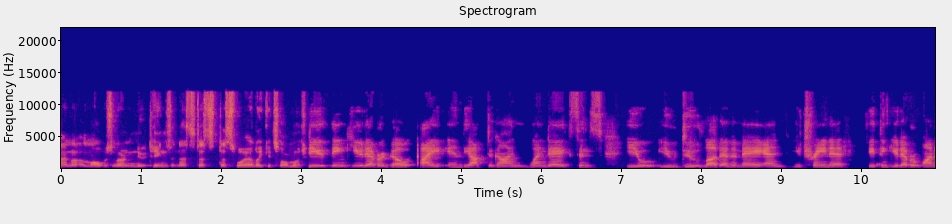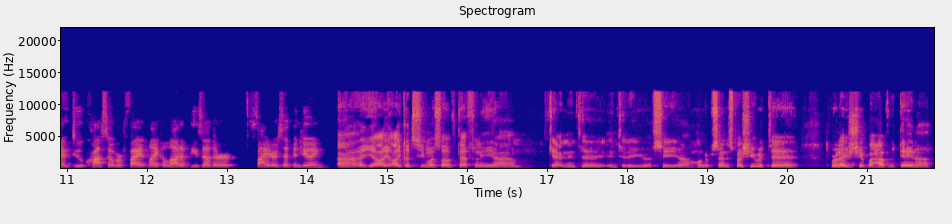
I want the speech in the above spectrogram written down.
And I'm always learning new things, and that's that's that's why I like it so much. Do you think you'd ever go fight in the octagon one day, since you you do love MMA and you train it? Do you think you'd ever want to do a crossover fight like a lot of these other fighters have been doing? Uh, yeah, I, I could see myself definitely um, getting into into the UFC, hundred percent. Especially with the, the, relationship I have with Dana.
